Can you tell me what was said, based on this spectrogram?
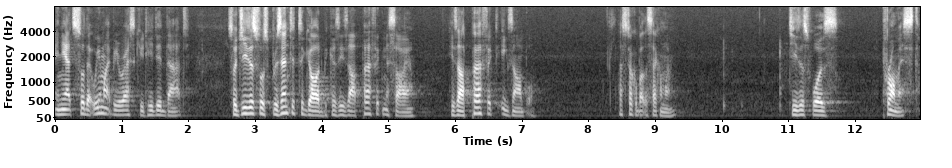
and yet so that we might be rescued, he did that. So Jesus was presented to God because he's our perfect Messiah, he's our perfect example. Let's talk about the second one. Jesus was promised.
